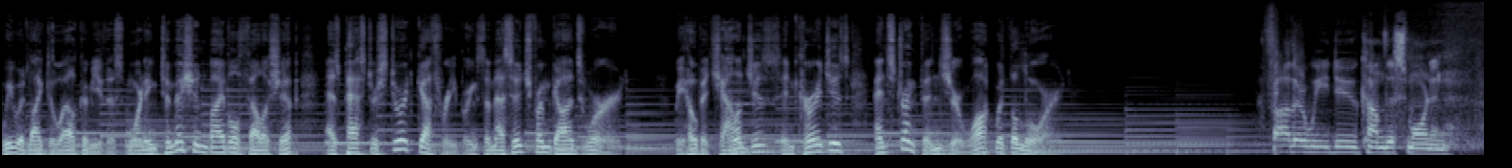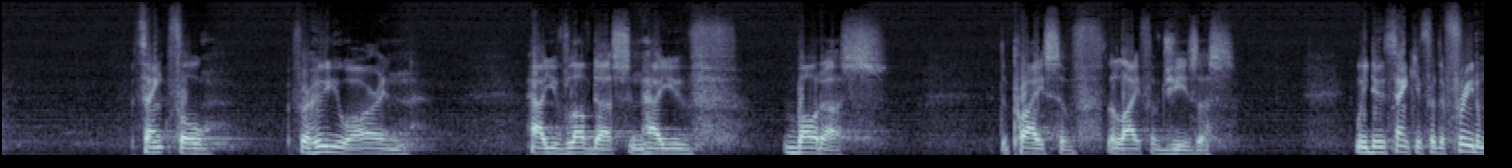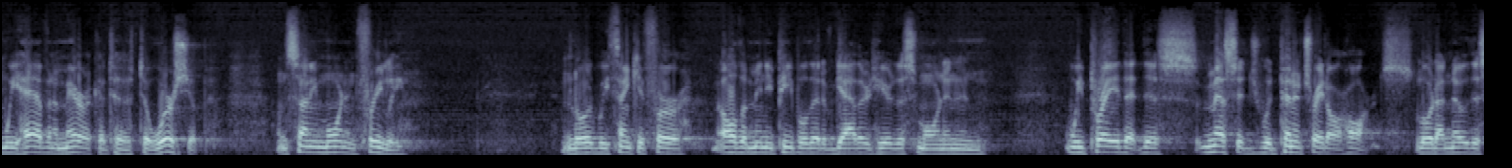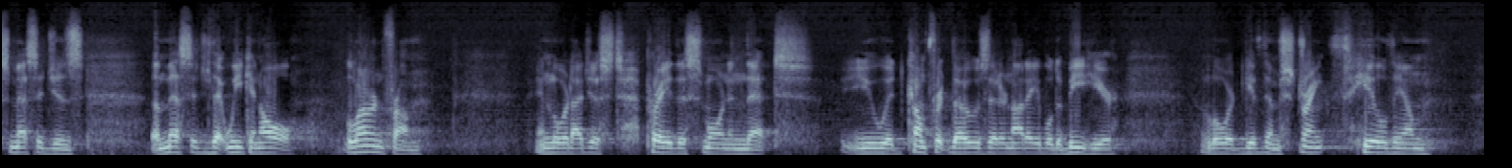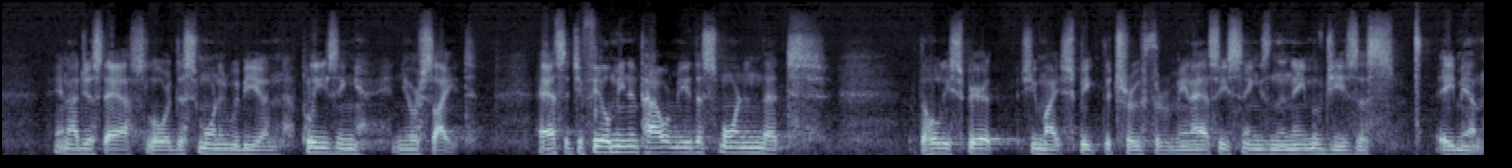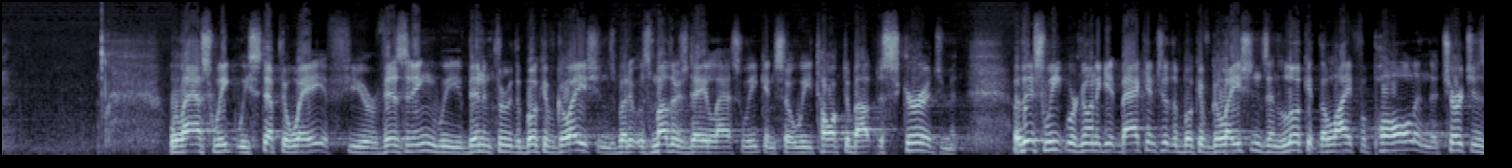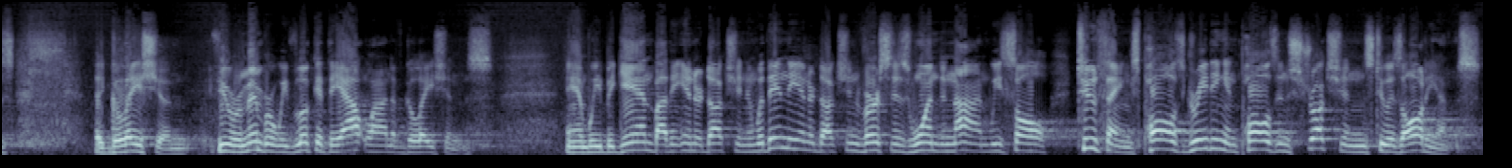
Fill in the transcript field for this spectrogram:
We would like to welcome you this morning to Mission Bible Fellowship as Pastor Stuart Guthrie brings a message from God's Word. We hope it challenges, encourages, and strengthens your walk with the Lord. Father, we do come this morning thankful for who you are and how you've loved us and how you've bought us the price of the life of Jesus. We do thank you for the freedom we have in America to, to worship on Sunday morning freely. And Lord, we thank you for all the many people that have gathered here this morning. And we pray that this message would penetrate our hearts. Lord, I know this message is a message that we can all learn from. And Lord, I just pray this morning that you would comfort those that are not able to be here. Lord, give them strength, heal them. And I just ask, Lord, this morning we be pleasing in your sight. I ask that you fill me and empower me this morning, that the Holy Spirit, you might speak the truth through me. And I ask these things in the name of Jesus. Amen. Last week we stepped away. If you're visiting, we've been through the book of Galatians, but it was Mother's Day last week, and so we talked about discouragement. This week we're going to get back into the book of Galatians and look at the life of Paul and the churches at Galatia. if you remember, we've looked at the outline of Galatians. And we began by the introduction. And within the introduction, verses 1 to 9, we saw two things Paul's greeting and Paul's instructions to his audience.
